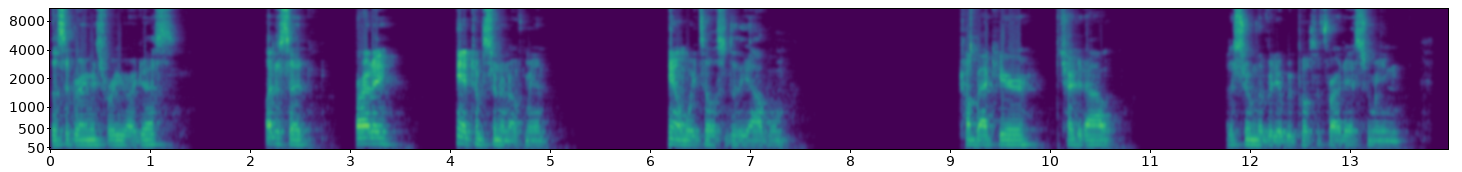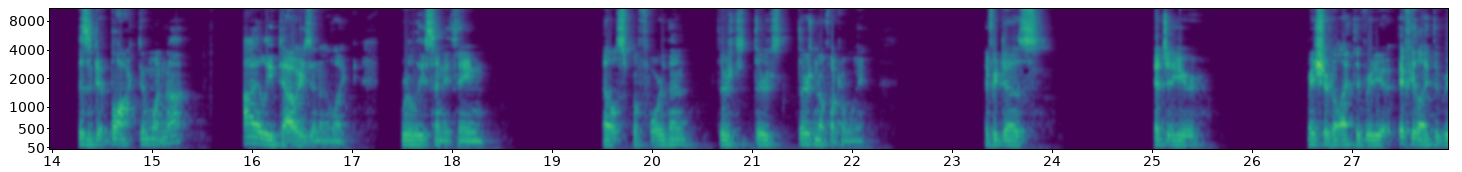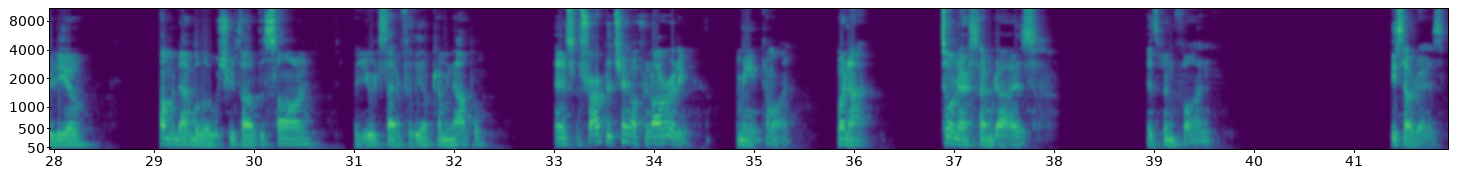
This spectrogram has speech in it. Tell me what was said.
That's the Grammys for you, I guess. Like I said, Friday can't come soon enough, man. Can't wait to listen to the album. Come back here, check it out. I'd assume the video will be posted Friday, assuming does it get blocked and whatnot. Highly doubt he's gonna like release anything else before then. There's there's there's no fucking way. If he does, catch it here. Make sure to like the video if you like the video. Comment down below what you thought of the song. Are you excited for the upcoming album? And subscribe to the channel if you're not already. I mean, come on. Why not? Till next time, guys. It's been fun. Peace out, guys.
